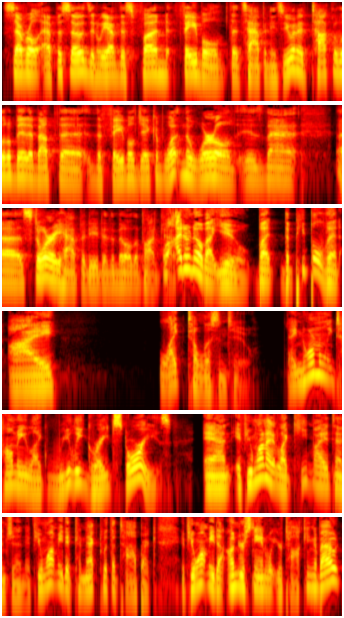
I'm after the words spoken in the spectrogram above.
several episodes, and we have this fun fable that's happening. So you want to talk a little bit about the the fable, Jacob? What in the world is that? Uh, story happening in the middle of the podcast. Well, I don't know about you, but the people that I like to listen to, they normally tell me like really great stories. And if you want to like keep my attention, if you want me to connect with a topic, if you want me to understand what you're talking about,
